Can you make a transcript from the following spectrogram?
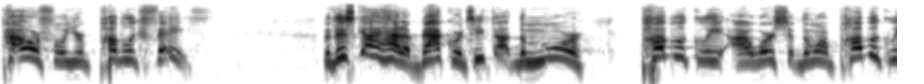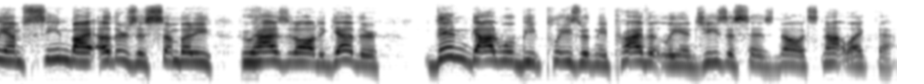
powerful your public faith. But this guy had it backwards. He thought the more publicly I worship, the more publicly I'm seen by others as somebody who has it all together, then God will be pleased with me privately. And Jesus says, no, it's not like that.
